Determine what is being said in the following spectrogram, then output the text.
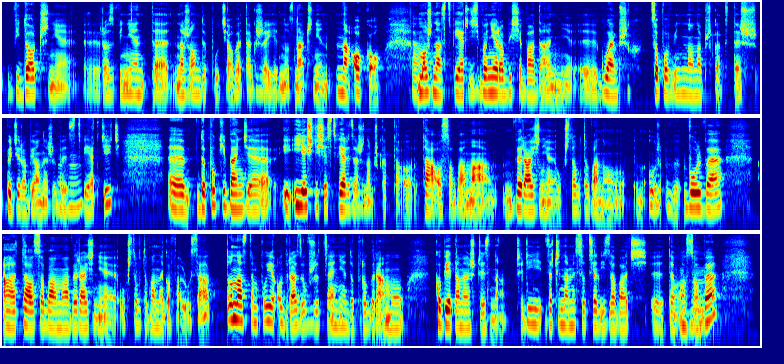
widocznie y, rozwinięte narządy płciowe, także jednoznacznie na oko tak. można stwierdzić, bo nie robi się badań y, głębszych, co powinno na przykład też być robione, żeby mhm. stwierdzić. Dopóki będzie, i, i, jeśli się stwierdza, że na przykład ta, ta osoba ma wyraźnie ukształtowaną wulwę, a ta osoba ma wyraźnie ukształtowanego falusa, to następuje od razu wrzucenie do programu kobieta-mężczyzna, czyli zaczynamy socjalizować y, tę mhm. osobę,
